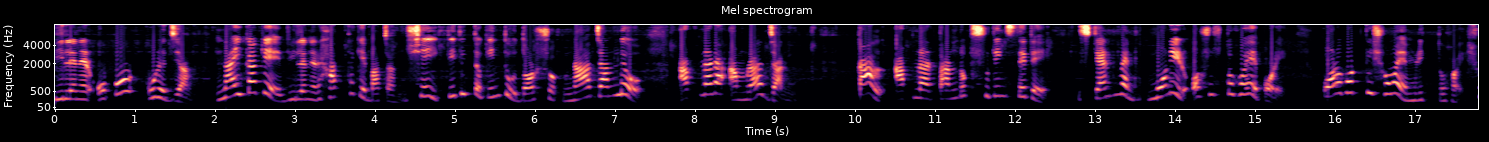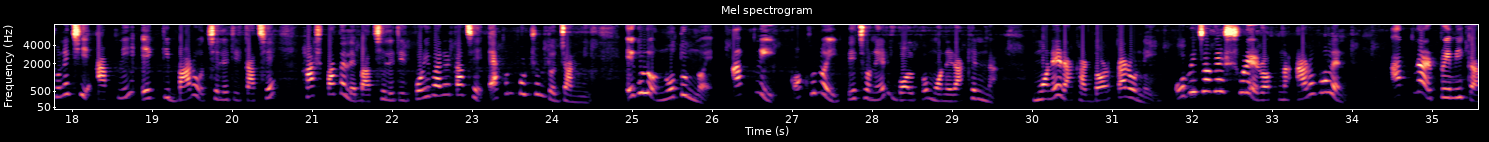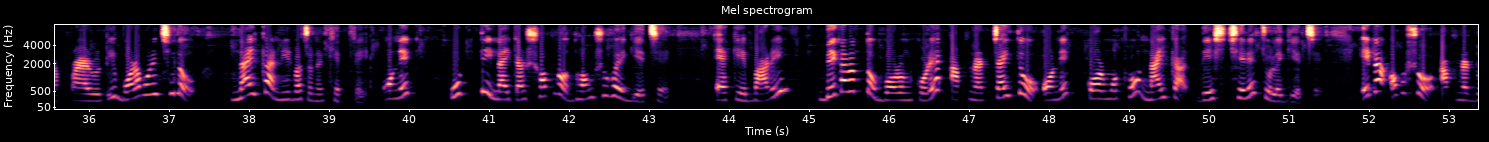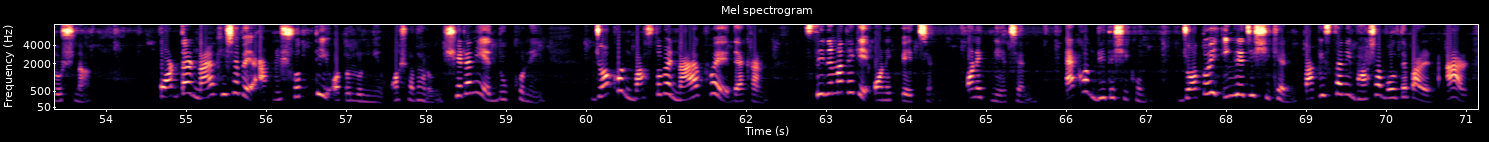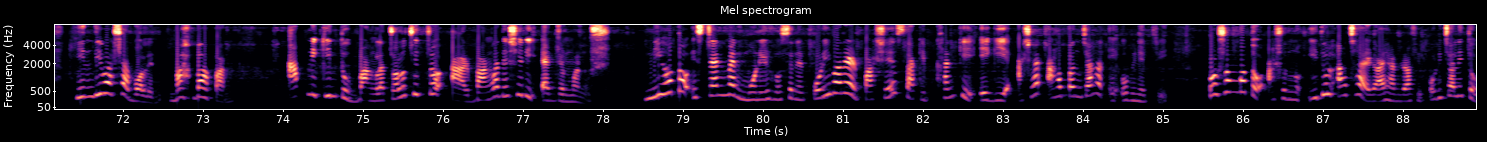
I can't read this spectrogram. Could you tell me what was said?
ভিলেনের ওপর উড়ে যান। নায়িকাকে ভিলেনের হাত থেকে বাঁচান। সেই কৃতিত্ব কিন্তু দর্শক না জানলেও আপনারা আমরা জানি। কাল আপনার তাণ্ডব শুটিং সেটে স্ট্যান্ডম্যান মনির অসুস্থ হয়ে পড়ে। পরবর্তী সময়ে মৃত্যু হয়। শুনেছি আপনি একটি বারো ছেলেটির কাছে, হাসপাতালে বা ছেলেটির পরিবারের কাছে এখন পর্যন্ত যাননি। এগুলো নতুন নয়। আপনি কখনোই পেছনের গল্প মনে রাখেন না। মনে রাখার দরকারও নেই। অভিযোগের সুরে রত্না আরও বলেন, আপনার প্রেমিকা প্রায়োরিটি বরাবরই ছিল নায়িকা নির্বাচনের ক্ষেত্রে। অনেক উঠতি নায়িকার স্বপ্ন ধ্বংস হয়ে গিয়েছে। একেবারেই বেকারত্ব বরণ করে আপনার চাইতেও অনেক কর্মঠ নায়িকা দেশ ছেড়ে চলে গিয়েছে। এটা অবশ্য আপনার দোষ না। পর্দার নায়ক হিসেবে আপনি সত্যিই অতুলনীয়, অসাধারণ। সেটা নিয়ে দুঃখ নেই। যখন বাস্তবে নায়ক হয়ে দেখান, সিনেমা থেকে অনেক পেয়েছেন, অনেক নিয়েছেন। এখন দিতে শিখুন, যতই ইংরেজি শিখেন, পাকিস্তানি ভাষা বলতে পারেন আর হিন্দি ভাষা বলেন, বাহ বাহ, পান। আপনি কিন্তু বাংলা চলচ্চিত্র আর বাংলাদেশেরই একজন মানুষ। নিহত স্ট্যান্ডম্যান মনির হোসেনের পরিবারের পাশে সাকিব খানকে এগিয়ে আসার আহ্বান জানান এই অভিনেত্রী। প্রসঙ্গত, আসন্ন ঈদুল আজহায় রায়হান রাফি পরিচালিত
